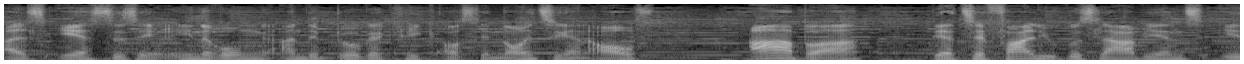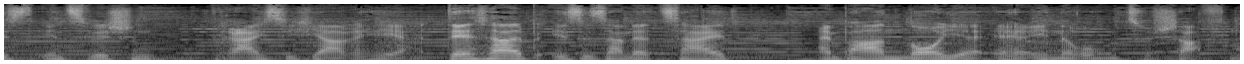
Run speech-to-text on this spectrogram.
als erstes Erinnerungen an den Bürgerkrieg aus den 90ern auf, aber der Zerfall Jugoslawiens ist inzwischen 30 Jahre her. Deshalb ist es an der Zeit, ein paar neue Erinnerungen zu schaffen.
